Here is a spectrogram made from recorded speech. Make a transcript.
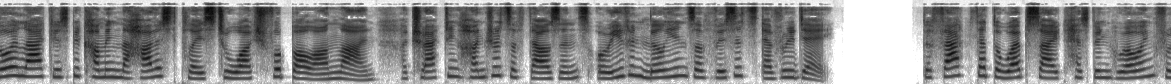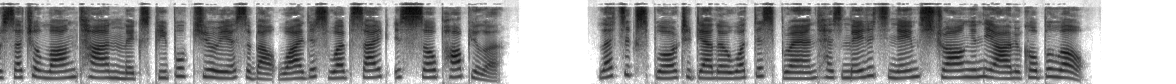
Xoilac is becoming the hottest place to watch football online, attracting hundreds of thousands or even millions of visits every day. The fact that the website has been growing for such a long time makes people curious about why this website is so popular. Let's explore together what this brand has made its name strong in the article below.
